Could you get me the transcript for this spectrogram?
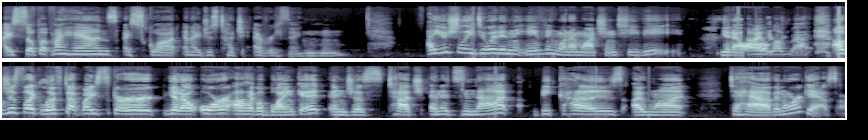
I soap up my hands, I squat, and I just touch everything. Mhm. i usually do it in the evening when i'm watching tv you know I love that. I'll just like lift up my skirt, you know, or I'll have a blanket and just touch. And it's not because I want to have an orgasm.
